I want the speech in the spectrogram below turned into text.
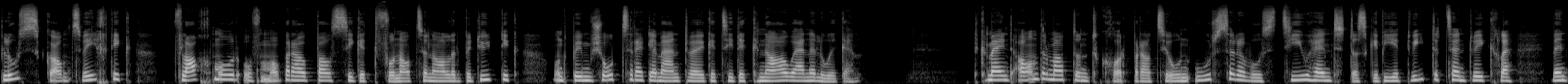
Plus, ganz wichtig, Flachmoor auf dem Oberalpass sind von nationaler Bedeutung und beim Schutzreglement wollen sie genau hinschauen. Die Gemeinde Andermatt und die Kooperation Ursere, die das Ziel haben, das Gebiet weiterzuentwickeln, wollen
